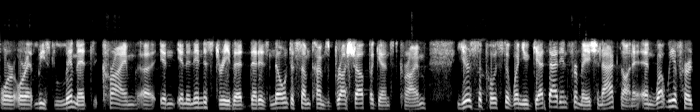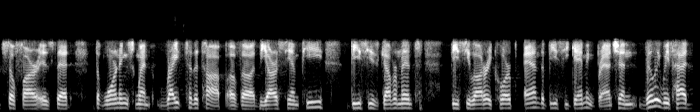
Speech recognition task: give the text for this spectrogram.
or, or at least limit crime uh, in, in an industry that, that is known to sometimes brush up against crime, you're supposed to, when you get that information, act on it. And what we have heard so far is that the warnings went right to the top of uh, the RCMP, BC's government, BC Lottery Corp and the BC Gaming Branch. And really, we've had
